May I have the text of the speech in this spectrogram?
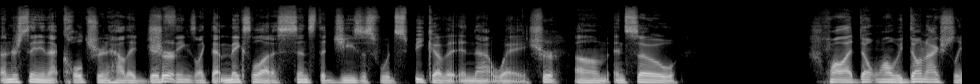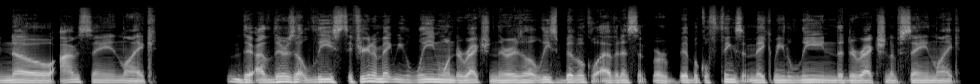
understanding that culture and how they did Sure. things like that makes a lot of sense that jesus would speak of it in that way Sure. um, and so while I don't, while we don't actually know, I'm saying like there, uh, there's at least if you're going to make me lean one direction, there is at least biblical evidence that, or biblical things that make me lean the direction of saying like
